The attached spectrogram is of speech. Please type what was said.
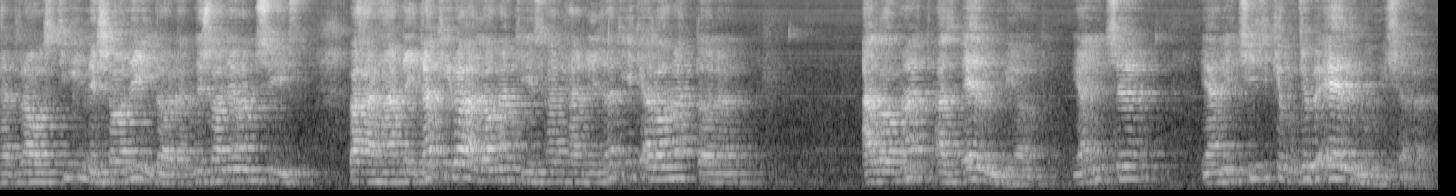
هر راستی نشانه ای دارد. نشانه آن چیست؟ و هر حقیقتی را علامتی است هر حقیقت یک علامت دارد علامت از علم میاد. یعنی چه؟ یعنی چیزی که موجب علم می شود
